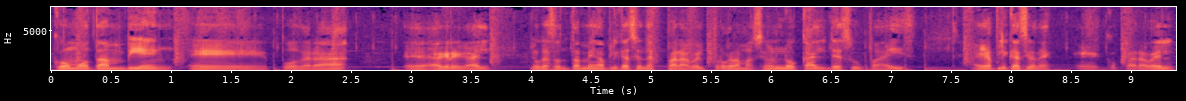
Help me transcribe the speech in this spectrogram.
como también eh, podrá eh, agregar lo que son también aplicaciones para ver programación local de su país. Hay aplicaciones para ver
